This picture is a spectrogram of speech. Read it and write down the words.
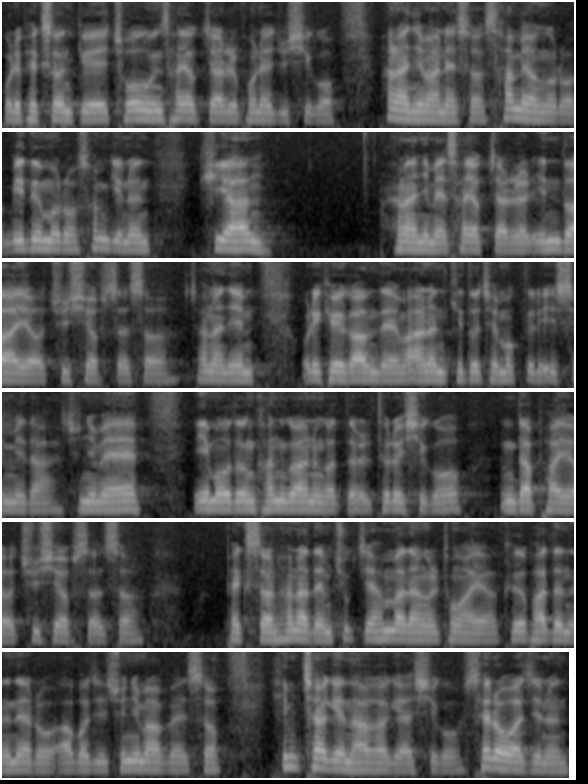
우리 백선교회 좋은 사역자를 보내주시고 하나님 안에서 사명으로 믿음으로 섬기는 귀한 하나님의 사역자를 인도하여 주시옵소서. 하나님 우리 교회 가운데 많은 기도 제목들이 있습니다. 주님의 이 모든 간구하는 것들 들으시고 응답하여 주시옵소서. 백선 하나됨 축제 한마당을 통하여 그 받은 은혜로 아버지 주님 앞에서 힘차게 나아가게 하시고 새로워지는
